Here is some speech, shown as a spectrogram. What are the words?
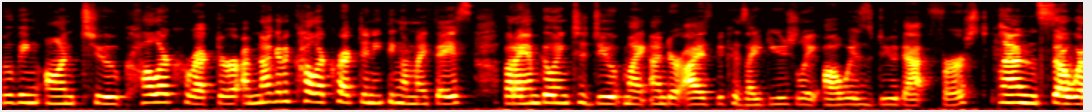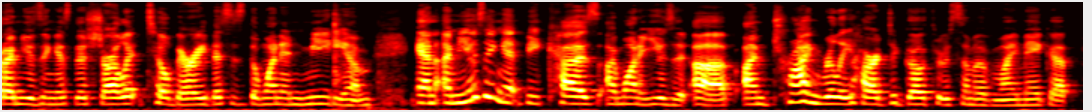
Moving on to color corrector. I'm not going to color correct anything on my face, but I am going to do my under eyes because I usually always do that first. And so what I'm using is this Charlotte Tilbury. This is the one in medium and I'm using it because I want to use it up. I'm trying really hard to go through some of my makeup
